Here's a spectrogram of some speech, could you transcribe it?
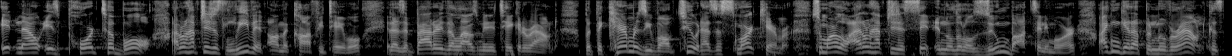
It now is portable. I don't have to just leave it on the coffee table. It has a battery that allows me to take it around. But the camera's evolved too. It has a smart camera. So Marlo, I don't have to just sit in the little Zoom box anymore. I can get up and move around because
